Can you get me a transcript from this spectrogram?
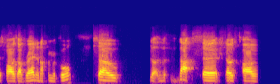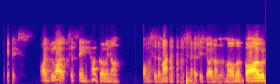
as far as I've read and I can recall. So look, that search, those targets, I'd like to think are going on. Obviously, the manager search is going on at the moment, but I would,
